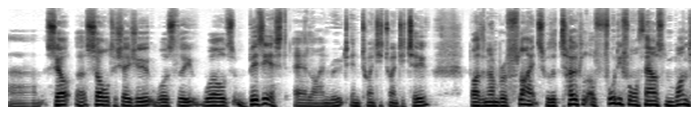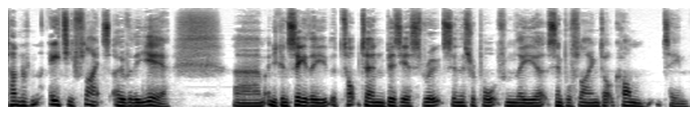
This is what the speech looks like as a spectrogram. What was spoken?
Um, Seoul, uh, Seoul to Jeju was the world's busiest airline route in 2022 by the number of flights, with a total of 44,180 flights over the year. Um, and you can see the, the top 10 busiest routes in this report from the uh, simpleflying.com team.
